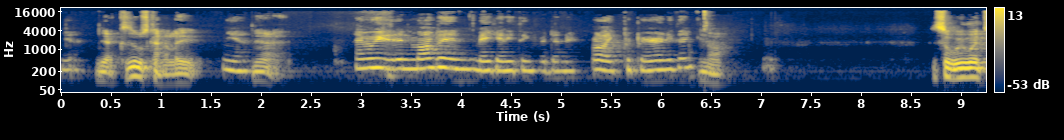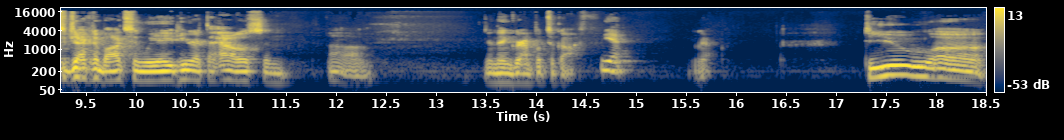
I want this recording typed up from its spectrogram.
yeah. Because it was kind of late. yeah. Yeah, And we and mom didn't make anything for dinner or like prepare anything. no. So we went to Jack in the Box and we ate here at the house, and um, and then Grandpa took off. Yeah. Yeah. Do you uh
